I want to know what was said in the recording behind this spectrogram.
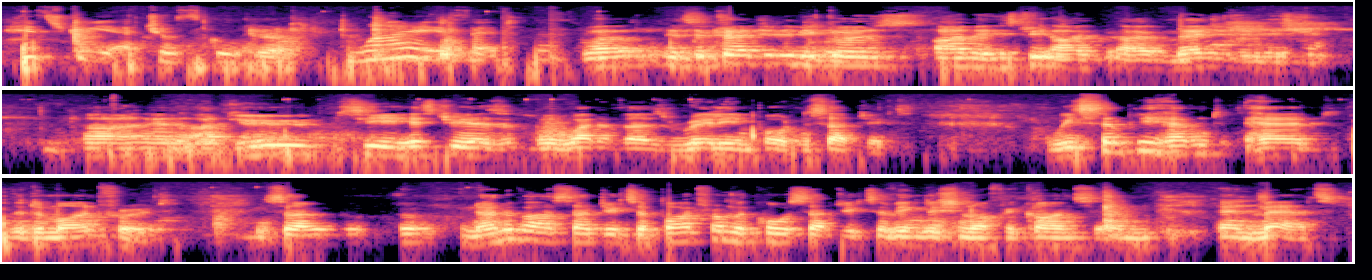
history at your school. Yeah. Why is it? Well, it's a tragedy because I'm a history, I, I majored in history. Uh, and I do see history as one of those really important subjects. we simply haven't had the demand for it. So uh, none of our subjects, apart from the core subjects of English and Afrikaans and, and maths,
